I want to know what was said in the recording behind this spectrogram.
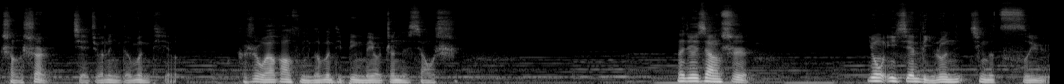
省事儿，解决了你的问题了。可是我要告诉你的问题并没有真的消失，那就像是用一些理论性的词语，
